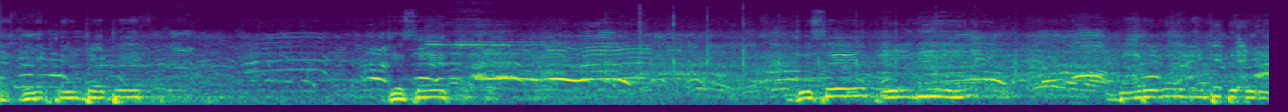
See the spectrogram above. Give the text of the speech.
এবার কাউন্টার জোসেফ। জোসেফ এই নিয়ে মাটিতে পড়ে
